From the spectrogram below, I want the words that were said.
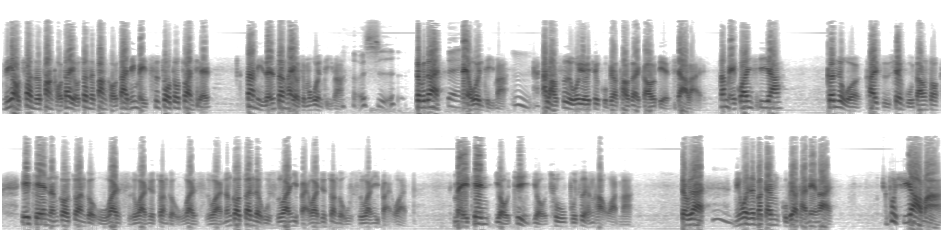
你有赚的放口袋，有赚的放口袋，你每次做都赚钱，那你人生还有什么问题吗？是，对不对？对没有问题嘛。嗯，啊，老师，我有一些股票套在高点下来，那没关系呀、跟着我开始限股当中，一天能够赚个五万、十万就赚个五万、十万，能够赚的五十万、一百万就赚个五十万、一百万，每天有进有出，不是很好玩吗？对不对？嗯你为什么要跟股票谈恋爱？不需要嘛，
